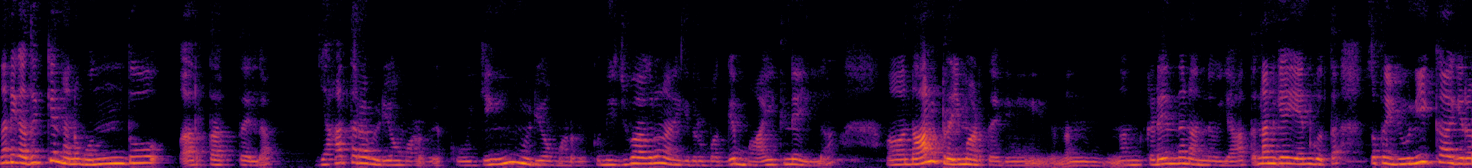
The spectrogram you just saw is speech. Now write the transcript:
ನನಗೆ ಅದಕ್ಕೆ ನನಗೊಂದು ಅರ್ಥ ಆಗ್ತಾ ಇಲ್ಲ. ಯಾವ ಥರ ವಿಡಿಯೋ ಮಾಡಬೇಕು? ಹೆಂಗೆ ವಿಡಿಯೋ ಮಾಡಬೇಕು? ನಿಜವಾಗ್ಲೂ ನನಗೆ ಇದ್ರ ಬಗ್ಗೆ ಮಾಹಿತಿನೇ ಇಲ್ಲ. ನಾನು ಟ್ರೈ ಮಾಡ್ತಾ ಇದ್ದೀನಿ. ನನ್ನ ನನ್ನ ಕಡೆಯಿಂದ ನಾನು ಯಾತ ನನಗೆ ಏನು ಗೊತ್ತಾ? ಸ್ವಲ್ಪ ಯುನೀಕ್ ಆಗಿರೋ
